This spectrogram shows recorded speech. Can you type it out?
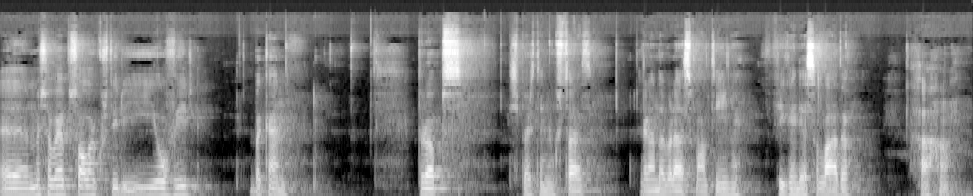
Eh, mas se houver pessoal a curtir e ouvir, bacana. Props. Espero que tenham gostado. Grande abraço, maltinha. Fiquem desse lado. Haha.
